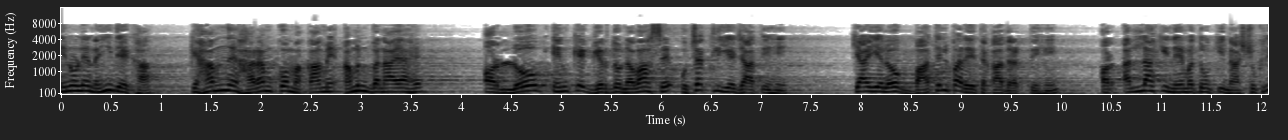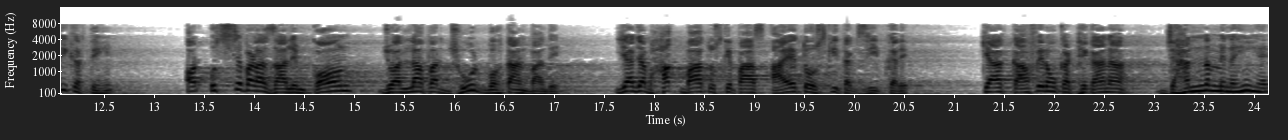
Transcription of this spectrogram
इन्होंने नहीं देखा कि हमने हरम को मकाम अमन बनाया है और लोग इनके गिरदोनवाह से उचक लिए जाते हैं? क्या ये लोग बातिल पर एतकाद रखते हैं और अल्लाह की नेमतों की नाशुक्री करते हैं? और उससे बड़ा जालिम कौन जो अल्लाह पर झूठ बोहतान बांधे? या जब हक बात उसके पास आए तो उसकी तकजीब करे? क्या काफिरों का ठिकाना जहन्नम में नहीं है?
